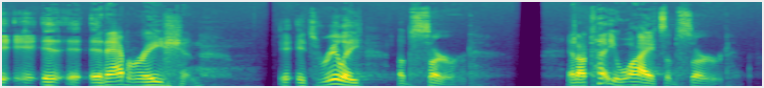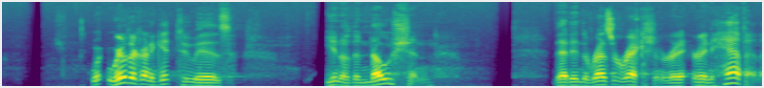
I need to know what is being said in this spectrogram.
an aberration, it's really absurd. And I'll tell you why it's absurd. Where they're going to get to is, you know, the notion that in the resurrection or in heaven,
